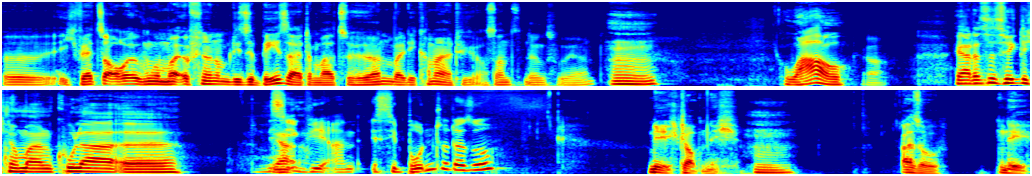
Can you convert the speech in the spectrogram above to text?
äh, ich werde es auch irgendwann mal öffnen, um diese B-Seite mal zu hören, weil die kann man natürlich auch sonst nirgendwo hören. Mhm. Wow. Ja. Ja, das ist wirklich nochmal ein cooler. Äh, Ist ja. sie irgendwie an, ist sie bunt oder so? Nee, ich glaube nicht. Mhm. Also, nee,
